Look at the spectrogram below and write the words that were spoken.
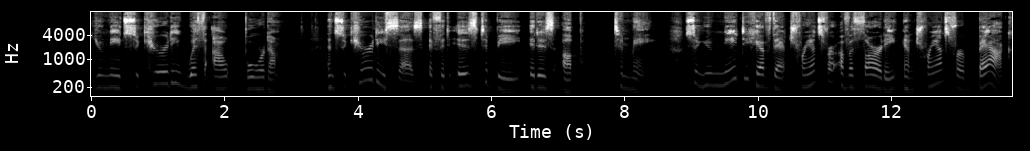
you need security without boredom. And security says if it is to be, it is up to me. So you need to have that transfer of authority and transfer back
